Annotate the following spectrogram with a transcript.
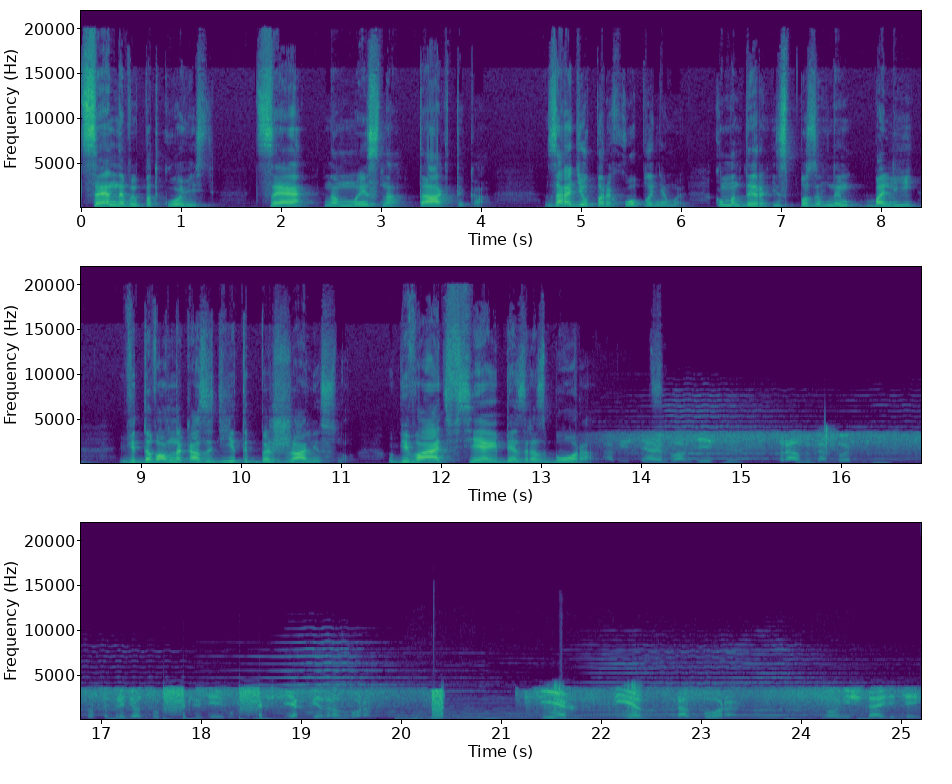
Це не випадковість, це навмисна тактика. За радіоперехопленнями командир із позивним Балі віддавав накази діяти безжалісно, убивати всіх без розбора. Объясняю план действия. Сразу готовьтесь. Просто придется убивать людей. Убивать всех без разбора. Всех без разбора. Ну, не считая детей.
